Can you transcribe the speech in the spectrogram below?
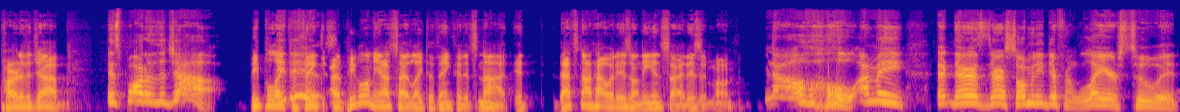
Part of the job. It's part of the job. People like It to think. Uh, people on the outside like to think that it's not. It that's not how it is on the inside, is it, Moan? No, I mean there- there's there are so many different layers to it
